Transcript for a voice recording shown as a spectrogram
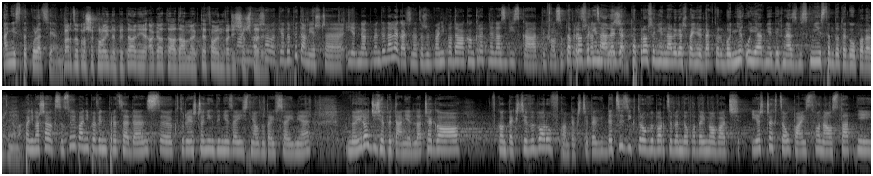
a nie spekulacjami. Bardzo proszę, kolejne pytanie. Agata Adamek, Pani TVN24. marszałek, ja dopytam jeszcze, jednak będę nalegać na to, żeby pani podała konkretne nazwiska tych osób, To które proszę, nie nalega, się. to proszę nie nalegać, pani redaktor, bo nie ujawnię tych nazwisk, nie jestem do tego upoważniona. Pani marszałek, stosuje pani pewien precedens, y, który jeszcze nigdy nie zaistniał tutaj w Sejmie. No i rodzi się pytanie, dlaczego w kontekście wyborów, w kontekście tej decyzji, którą wyborcy będą podejmować, jeszcze chcą państwo na ostatniej,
